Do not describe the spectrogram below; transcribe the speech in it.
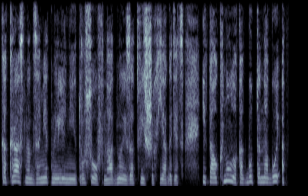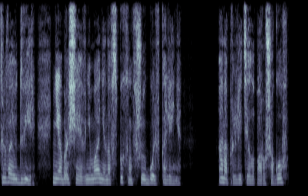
как раз над заметной линией трусов на одной из отвисших ягодиц, и толкнула, как будто ногой открываю дверь, не обращая внимания на вспыхнувшую боль в колене. Она пролетела пару шагов,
